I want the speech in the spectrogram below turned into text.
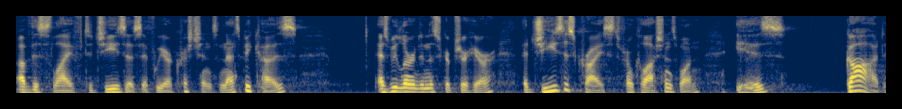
of this life to Jesus if we are Christians. And that's because, as we learned in the scripture here, that Jesus Christ from Colossians 1 is God.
